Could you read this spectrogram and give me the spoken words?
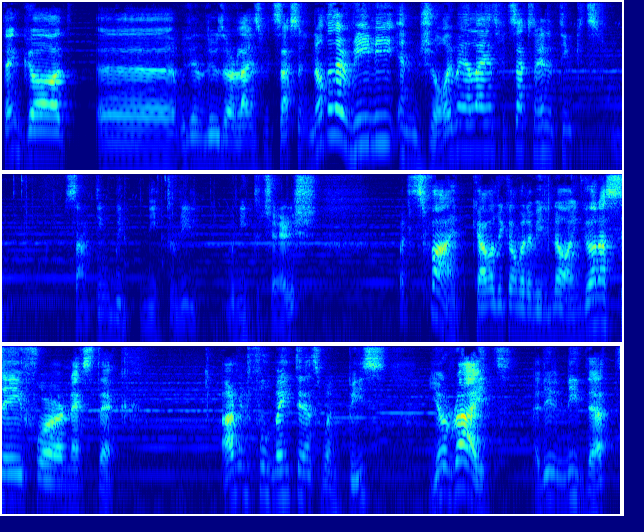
Thank God uh, we didn't lose our alliance with Saxon. Not that I really enjoy my alliance with Saxon. I don't think it's something we need to really we need to cherish. But it's fine. Cavalry combat ability. No, I'm gonna save for our next deck. Army in full maintenance when peace. You're right. I didn't need that.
